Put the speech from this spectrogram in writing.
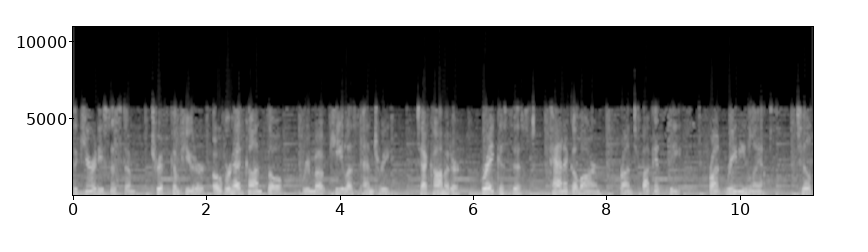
security system, trip computer, overhead console, remote keyless entry, tachometer, brake assist, panic alarm, front bucket seats, front reading lamps, tilt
